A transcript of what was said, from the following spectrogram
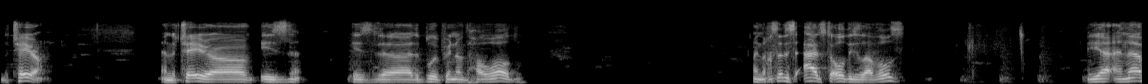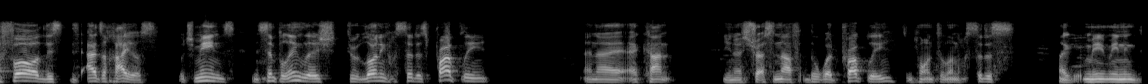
the Torah, and the Torah is is the, the blueprint of the whole world. And the Chassidus adds to all these levels. Yeah, and therefore this, this adds a chayos, which means in simple English, through learning Chassidus properly, and I, I can't, you know, stress enough the word properly. It's important to learn Chassidus, like meaning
